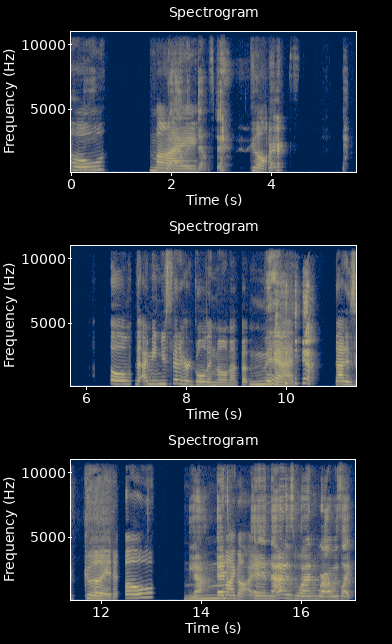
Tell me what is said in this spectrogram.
Oh My what happened downstairs. God. Oh, I mean, you said her golden moment, but man, yeah. that is good. Oh, Yeah, mm, and- my God. And that is one where I was like,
